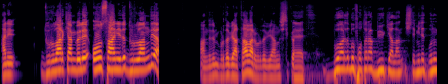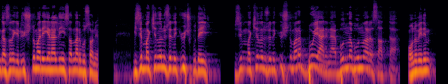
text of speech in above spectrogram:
Hani durularken böyle 10 saniyede durulandı ya. Lan dedim burada bir hata var, burada bir yanlışlık var. Evet. Bu arada bu fotoğraf büyük yalan. İşte millet bunun gazına geliyor. 3 numarayı genelde insanlar bu sanıyor. Bizim makinelerin üzerindeki 3 bu değil. Bizim makinelerin üzerindeki 3 numara bu yani. Yani Bununla bunun arası hatta. Onu benim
